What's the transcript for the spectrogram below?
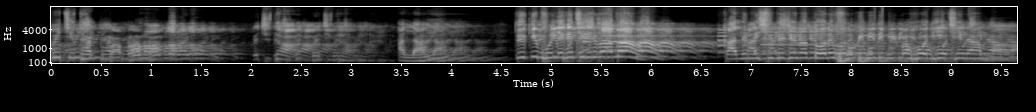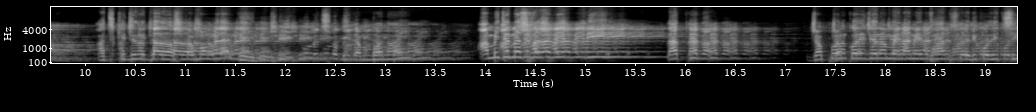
বেঁচে থাক। বাবা বেঁচে থাক বেঁচে থাক আল্লাহ তুই কি ভুলে গেছিস বাবা? কালী নিশীতে যেন তোর ভগিনীর বিবাহ দিয়েছিলাম। আজকে যেন তার অষ্টমঙ্গলা দিন। ঠিক বলেছ। বিলম্ব নয়। আমি যেন সারা রাত্রি রাত্রি যপন করে যেন মেলানির ভার তৈরি করেছি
